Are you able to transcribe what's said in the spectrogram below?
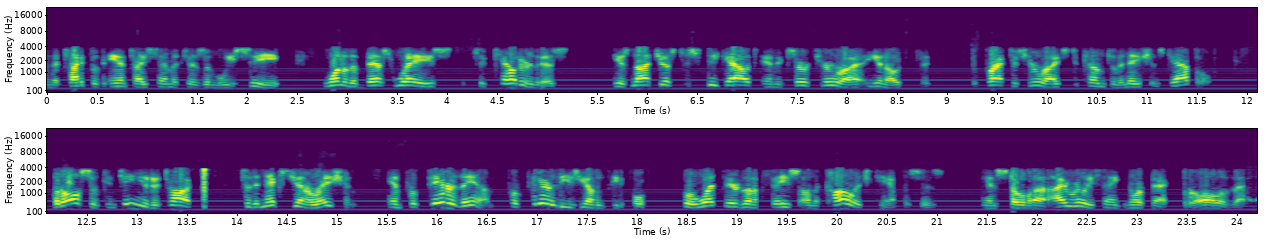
and the type of anti-Semitism we see, one of the best ways to counter this is not just to speak out and exert your right, you know, to, to practice your rights to come to the nation's capital, but also continue to talk to the next generation and prepare them, prepare these young people for what they're going to face on the college campuses and so uh, I really thank NORPAC for all of that.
